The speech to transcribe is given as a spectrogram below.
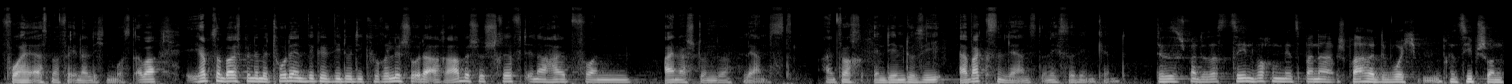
vorher erstmal verinnerlichen musst. Aber ich habe zum Beispiel eine Methode entwickelt, wie du die kyrillische oder arabische Schrift innerhalb von einer Stunde lernst. Einfach indem du sie erwachsen lernst und nicht so wie ein Kind. Das ist spannend. Du hast zehn Wochen jetzt bei einer Sprache, wo ich im Prinzip schon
